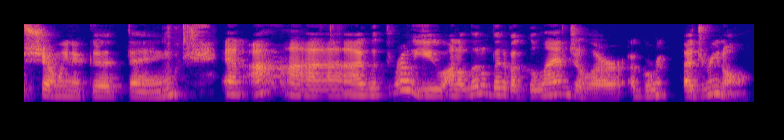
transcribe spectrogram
showing a good thing. And I, I would throw you on a little bit of a glandular adrenal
